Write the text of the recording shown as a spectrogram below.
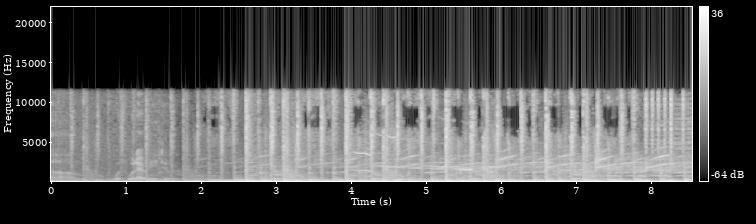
Um, with whatever you do. The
